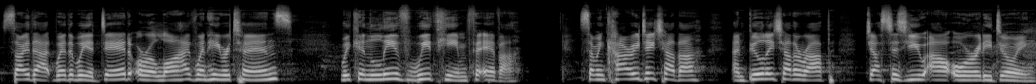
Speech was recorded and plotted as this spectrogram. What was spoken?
so that whether we are dead or alive when he returns, we can live with him forever. So encourage each other and build each other up just as you are already doing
